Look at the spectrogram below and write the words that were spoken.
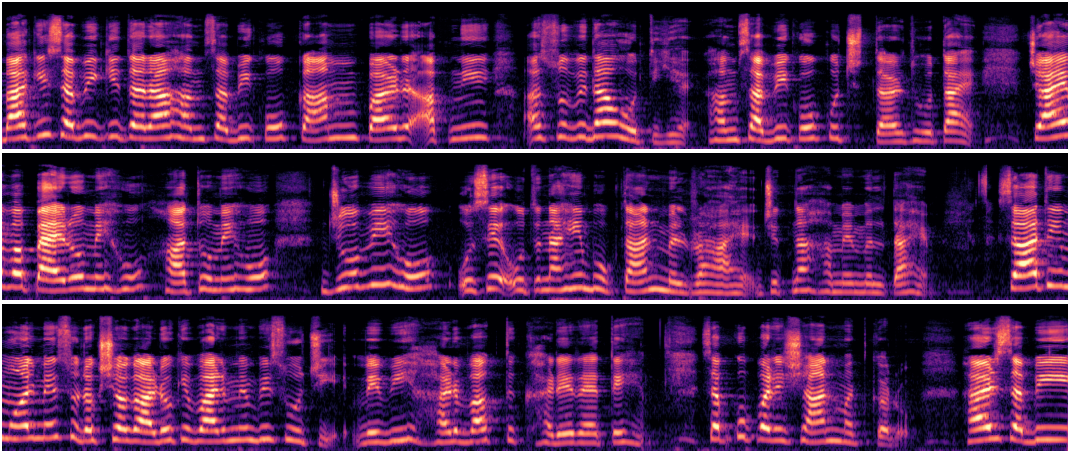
बाकी सभी की तरह हम सभी को काम पर अपनी असुविधा होती है, हम सभी को कुछ दर्द होता है। चाहे वह पैरों में हो, हाथों में हो, जो भी हो, उसे उतना ही भुगतान मिल रहा है जितना हमें मिलता है। साथ ही मॉल में सुरक्षा गार्डों के बारे में भी सोचिए। वे भी हर वक्त खड़े रहते हैं। सबको परेशान मत करो। हर सभी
